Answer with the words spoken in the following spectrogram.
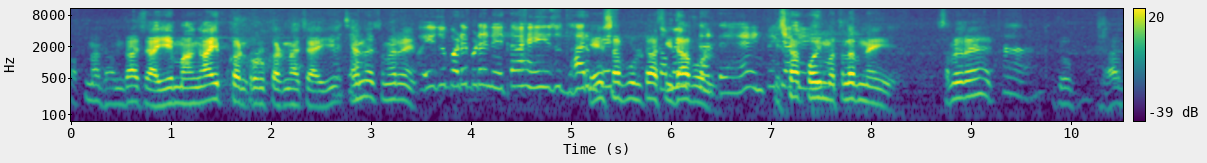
अपना धंधा चाहिए महँगाई कंट्रोल करना चाहिए। अच्छा। है ना समझ रहे हैं? ये जो बड़े बड़े नेता हैं ये जो धर्म ये सब उल्टा सीधा बोल करते हैं इसका कोई मतलब नहीं है। समझ रहे हैं? हाँ। जो धर्म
